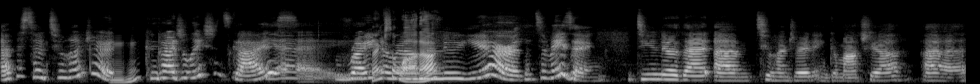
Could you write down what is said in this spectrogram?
Episode 200. Mhm. Congratulations, guys. Yay! Right Thanks, around Alana. the new year. That's amazing. Do you know that um, 200 in Gematria? Uh,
